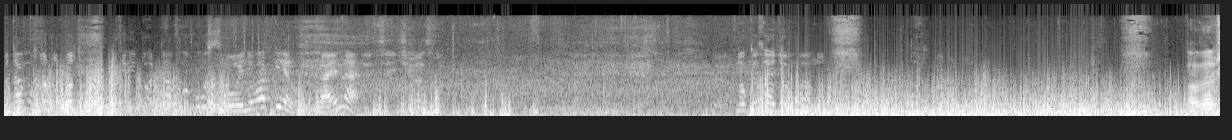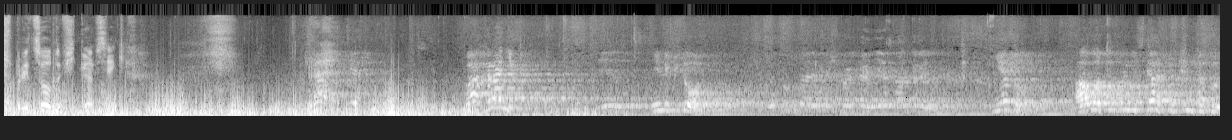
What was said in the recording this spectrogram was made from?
Потому что тут вот территория там благоустроена, во-первых, правильно? Сейчас вот Ну-ка зайдем в ванну. А даже шприцов дофига всяких. Здравствуйте. Вы охранник? Или кто? Нету? А вот вы не скажете, почему такое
